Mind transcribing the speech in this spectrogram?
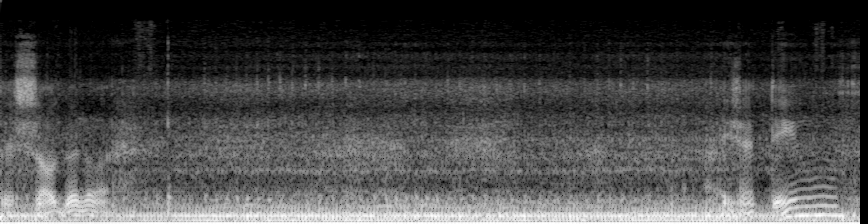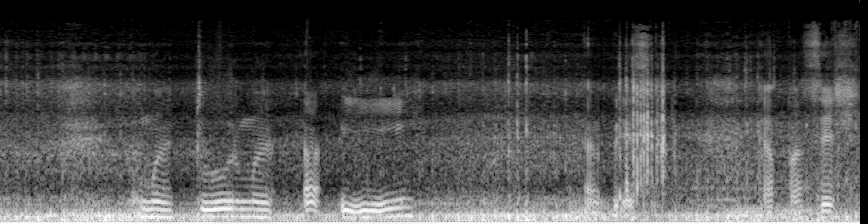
Pessoal dando uma Aí já tem um uma turma aí. Esse capacete.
